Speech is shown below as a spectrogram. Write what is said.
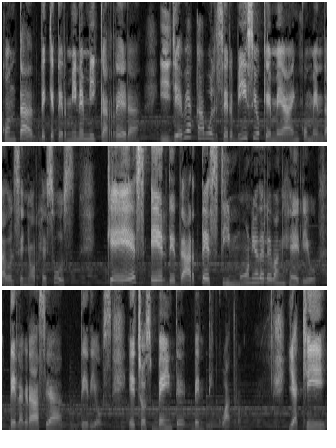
con tal de que termine mi carrera y lleve a cabo el servicio que me ha encomendado el Señor Jesús, que es el de dar testimonio del Evangelio de la gracia de Dios. Hechos 20, 24. Y aquí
